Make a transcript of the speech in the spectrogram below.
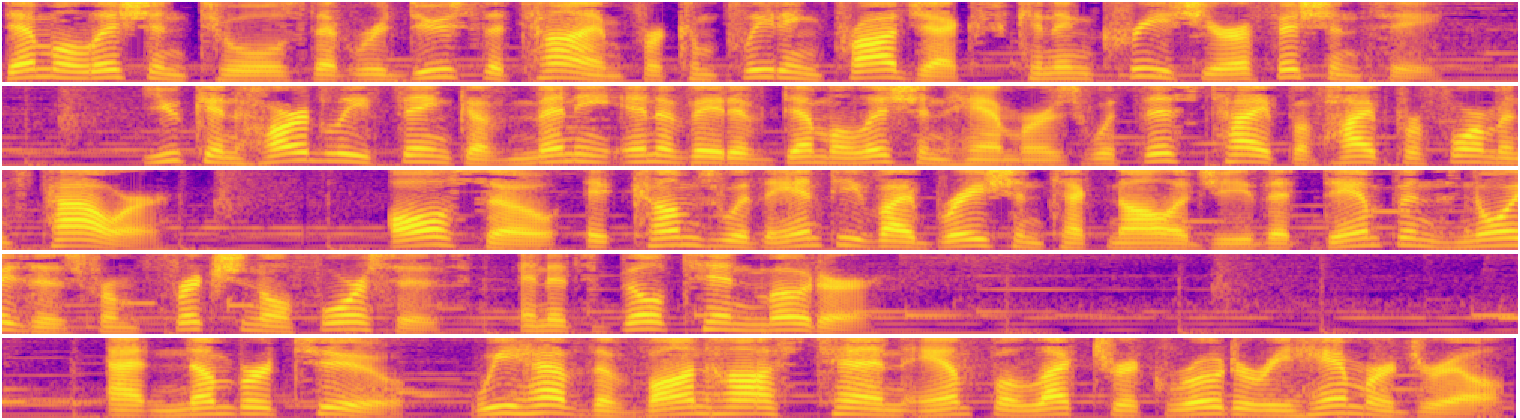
Demolition tools that reduce the time for completing projects can increase your efficiency. You can hardly think of many innovative demolition hammers with this type of high-performance power. Also, it comes with anti-vibration technology that dampens noises from frictional forces, and its built-in motor. At number 2, we have the VonHaus 10 amp electric rotary hammer drill.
